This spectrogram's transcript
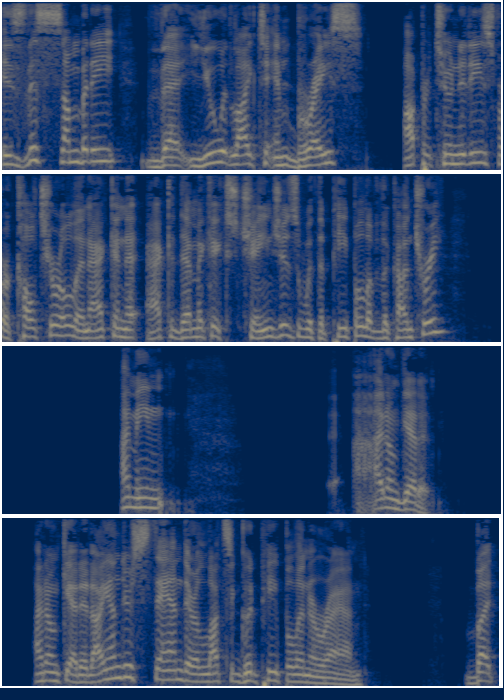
Is this somebody that you would like to embrace opportunities for cultural and academic exchanges with the people of the country? I mean, I don't get it. I don't get it. I understand there are lots of good people in Iran, but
